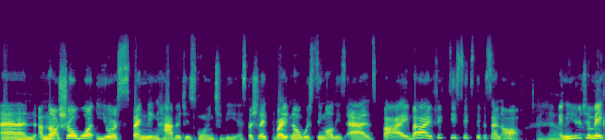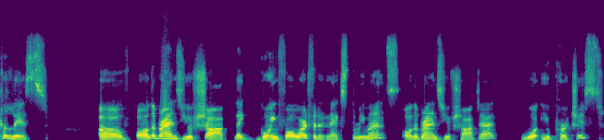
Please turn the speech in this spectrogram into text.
and mm-hmm. i'm not sure what your spending habit is going to be especially like right now we're seeing all these ads buy buy 50 60% off i know i need you to make a list of all the brands you've shopped like going forward for the next three months all the brands you've shopped at what you purchased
